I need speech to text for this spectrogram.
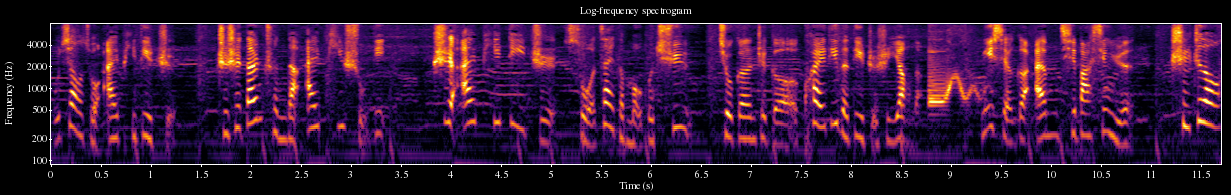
不叫做 IP 地址，只是单纯的 IP 属地，是 IP 地址所在的某个区域，就跟这个快递的地址是一样的。你写个 M 七八星云，谁知道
